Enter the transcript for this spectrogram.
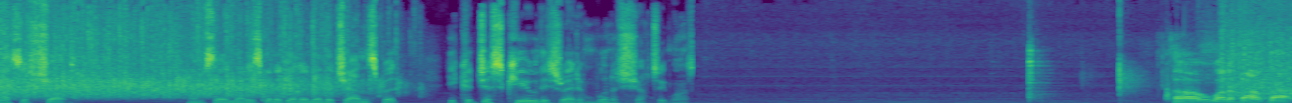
what a shot. I'm saying that he's going to get another chance, but he could just cue this red, and what a shot it was. Oh, what about that?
